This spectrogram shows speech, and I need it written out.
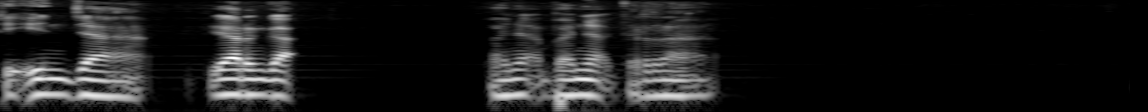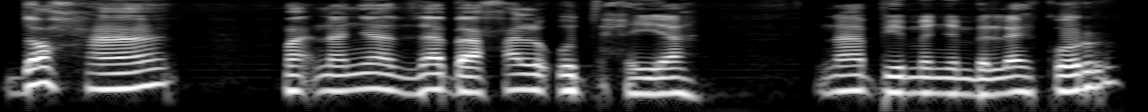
diinjak biar enggak banyak-banyak gerak. Doha maknanya zabahal udhiyah. Nabi menyembelih kur,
